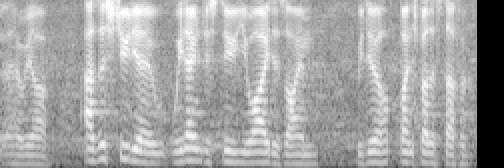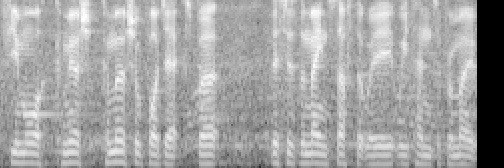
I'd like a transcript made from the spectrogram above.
there we are. As a studio, we don't just do UI design. We do a bunch of other stuff, a few more commercial, commercial projects, but this is the main stuff that we, we tend to promote.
